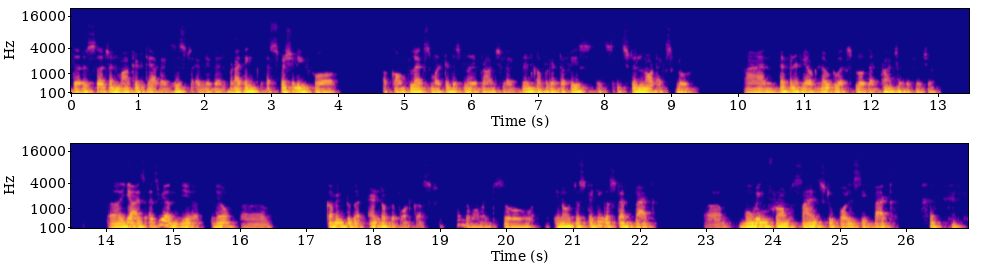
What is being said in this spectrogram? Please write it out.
the research and market gap exists everywhere but i think especially for a complex multidisciplinary branch like brain computer interface it's it's still not explored. And definitely i would love to explore that branch in the future. Uh, yeah as, as we are near you know uh, coming to the end of the podcast at the moment. So you know just taking a step back uh, moving from science to policy back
